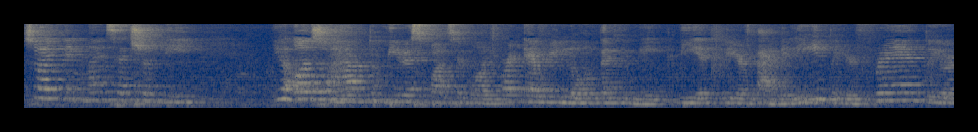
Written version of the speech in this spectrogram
So I think mindset should be, you also have to be responsible for every loan that you make, be it to your family, to your friend, to your...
